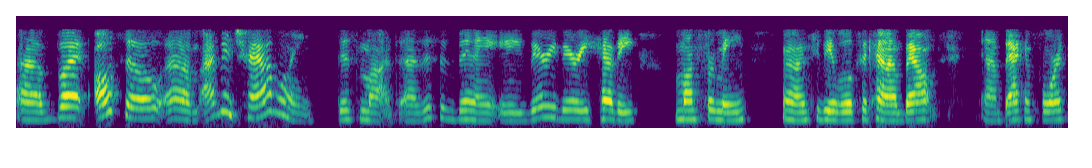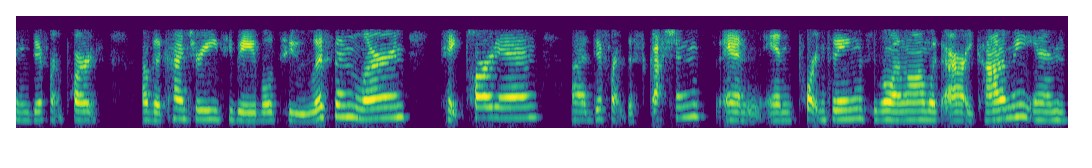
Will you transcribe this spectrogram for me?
Uh, but also, um, I've been traveling this month. Uh, this has been a, a very, very heavy month for me uh, to be able to kind of bounce uh, back and forth in different parts of the country, to be able to listen, learn, take part in uh, different discussions and important things going on with our economy and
